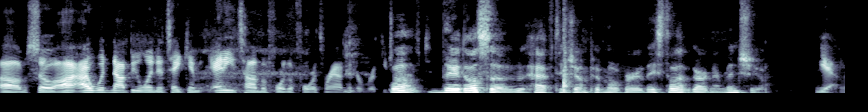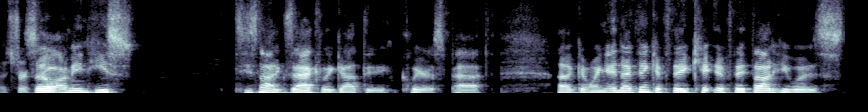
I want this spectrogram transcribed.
Um, so I, I, would not be willing to take him anytime before the fourth round in a rookie well, draft. Well, they'd also have to jump him over. They still have Gardner Minshew. Yeah, that's true. So I mean, he's he's not exactly got the clearest path uh, going. And I think if they if they thought he was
